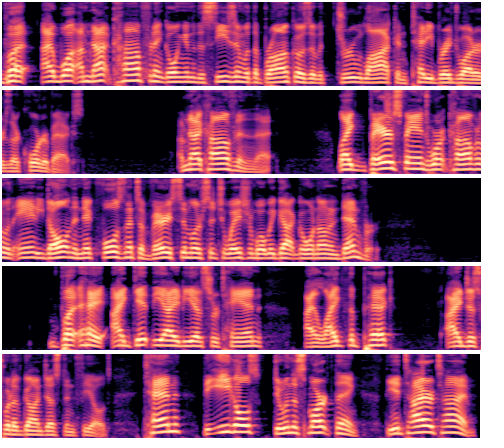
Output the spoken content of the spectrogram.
But I I'm not confident going into the season with the Broncos with Drew Lock and Teddy Bridgewater as their quarterbacks. I'm not confident in that. Like Bears fans weren't confident with Andy Dalton and Nick Foles, and that's a very similar situation what we got going on in Denver. But hey, I get the idea of Surtain. I like the pick. I just would have gone Justin Fields. 10, the Eagles doing the smart thing. The entire time,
